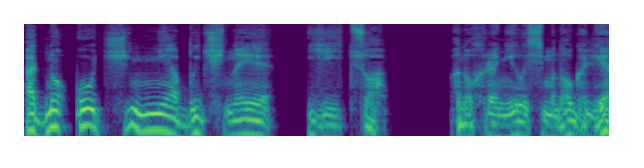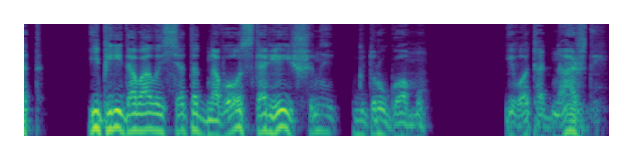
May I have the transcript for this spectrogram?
одно очень необычное яйцо. Оно хранилось много лет и передавалось от одного старейшины к другому. И вот однажды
